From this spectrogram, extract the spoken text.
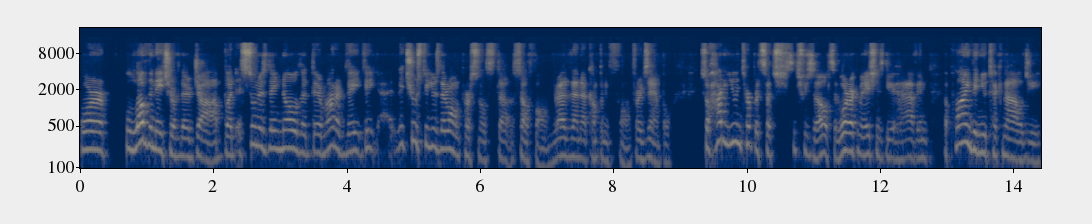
who are who love the nature of their job, but as soon as they know that they're monitored, they they they choose to use their own personal st- cell phone rather than a company phone, for example. So, how do you interpret such such results, and what recommendations do you have in applying the new technology,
